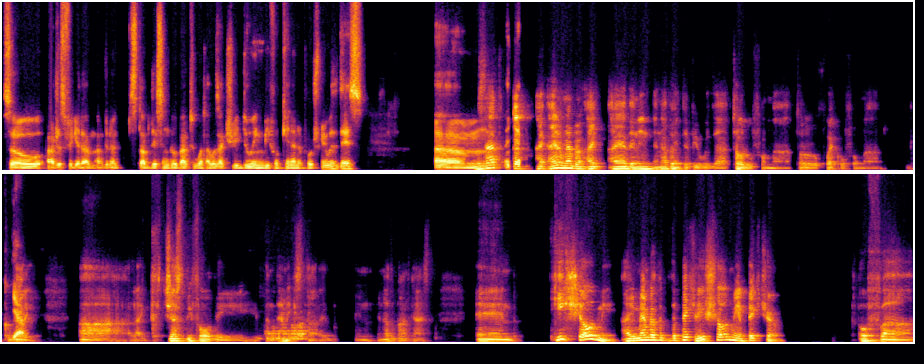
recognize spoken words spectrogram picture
So I just figured I'm, I'm going to stop this and go back to what I was actually doing before Kenan approached me with this. Um, was that, yeah. I, I remember I, I had an in, another interview with uh, Tolu from uh, Tolu Foyeku from uh, Yeah. Uh, like just before the pandemic started another podcast. And he showed me, I remember the, the picture, he showed me a picture of uh,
